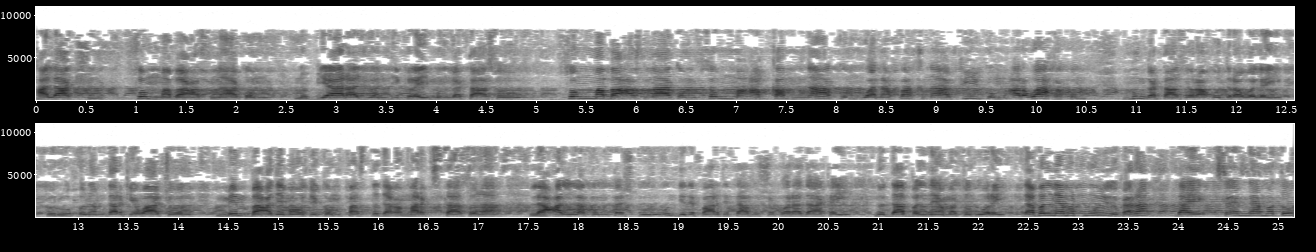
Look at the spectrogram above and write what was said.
هلاک شو ثم بعثناکم نو بیا را ژوند کړی مونږ تاسو ثم بعثناکم ثم اقمناکم ونفخنا فیکم ارواحکم مونږ تاسو را ادرولې روحونم در کې واچول من بعد موتکم پس دغه مرګ تاسو نه لعلکم تشکرون دې پارت تاسو شکر ادا کړئ نو دا بل نعمت وګورئ دا بل نعمت مو یو کنه دا سیم نعمتو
